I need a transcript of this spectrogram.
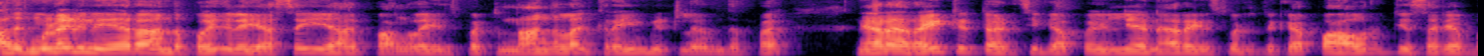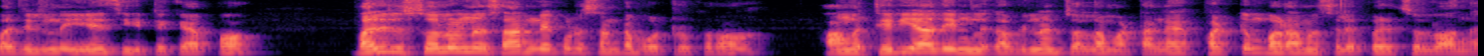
அதுக்கு முன்னாடி நேராக அந்த பகுதியில் எஸ்ஐ இருப்பாங்களே இன்ஸ்பெக்டர்? நாங்கள்லாம் கிரைம் பீட்டில் இருந்தப்போ நேராக ரைட்டு அடிச்சு கேட்போம் இல்லையா நேராக இன்ஸ்பெக்டர்கிட்ட கேட்போம். அவர்கிட்ட சரியாக பதில்னு ஏசிக்கிட்ட கேட்போம். பதில் சொல்லணும் சார்னே கூட சண்டை போட்டிருக்கிறோம். அவங்க தெரியாது எங்களுக்கு அப்படிலாம் சொல்ல மாட்டாங்க. பட்டும் படாமல் சில பேர் சொல்லுவாங்க.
